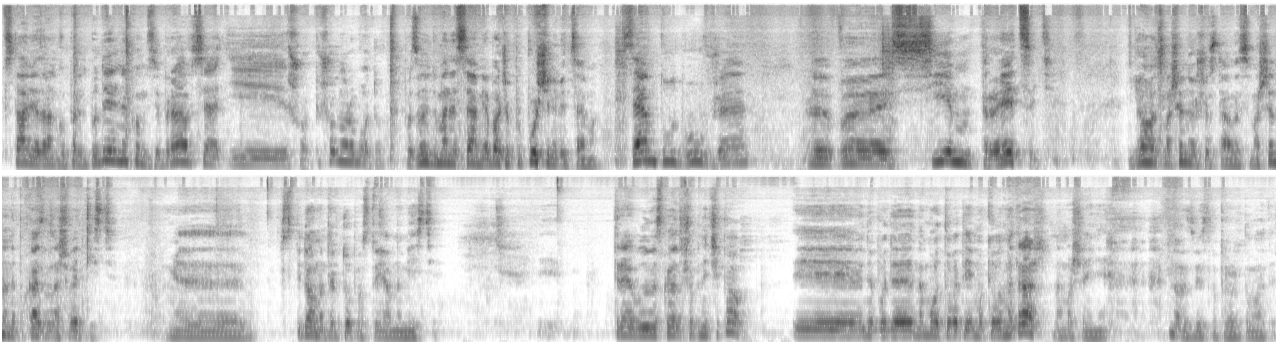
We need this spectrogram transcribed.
Встав я зранку перед будильником, зібрався і що, пішов на роботу. Позвонив до мене Сем, я бачу пропущення від Сема. Сем тут був вже е, в 7.30. В нього з машиною що сталося? Машина не показувала швидкість. Е, Спідометр тупо стояв на місці. Треба було сказати, щоб не чіпав. І не буде намотувати йому кілометраж на машині. Ну, звісно, прожартувати.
